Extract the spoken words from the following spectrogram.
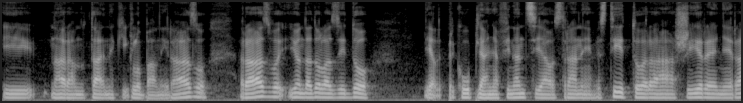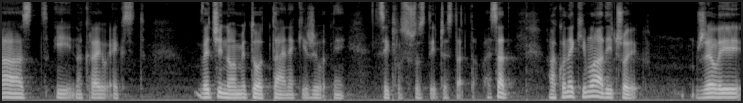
i naravno taj neki globalni razvoj, razvoj i onda dolazi do jeli, prikupljanja financija od strane investitora, širenje, rast i na kraju exit. Većinom je to taj neki životni ciklus što se tiče startupa. E sad, ako neki mladi čovjek želi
